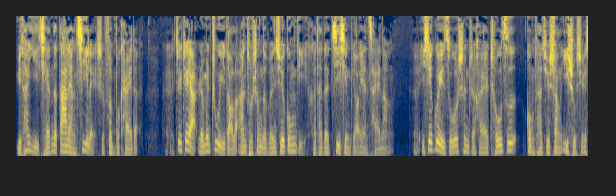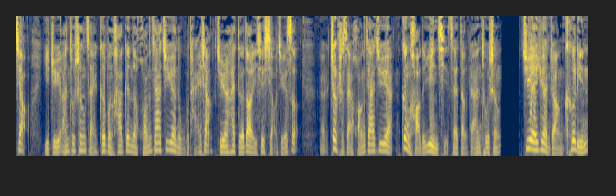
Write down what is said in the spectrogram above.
与他以前的大量积累是分不开的。呃，就这样，人们注意到了安徒生的文学功底和他的即兴表演才能。呃，一些贵族甚至还筹资供他去上艺术学校，以至于安徒生在哥本哈根的皇家剧院的舞台上，居然还得到了一些小角色。呃，正是在皇家剧院，更好的运气在等着安徒生。剧院院长科林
